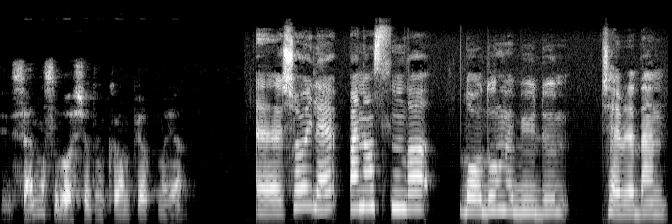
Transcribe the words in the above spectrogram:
E, Sen nasıl başladın kamp yapmaya? Ee, şöyle ben aslında doğduğum ve büyüdüğüm çevreden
